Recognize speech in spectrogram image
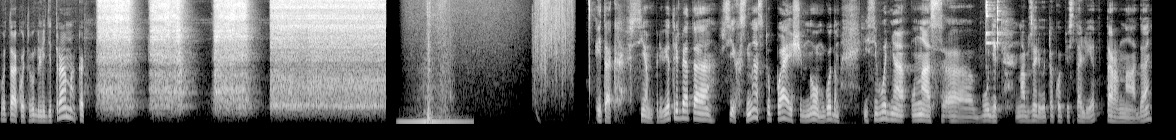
Вот так вот выглядит рама. Как... Итак, всем привет, ребята! Всех с наступающим Новым годом! И сегодня у нас э, будет на обзоре вот такой пистолет Торнадо.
